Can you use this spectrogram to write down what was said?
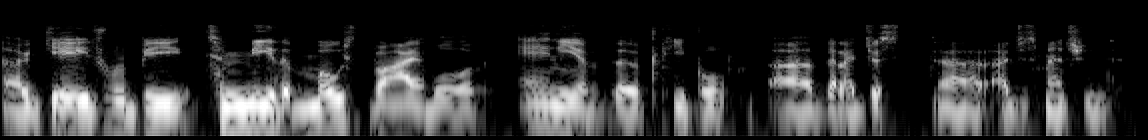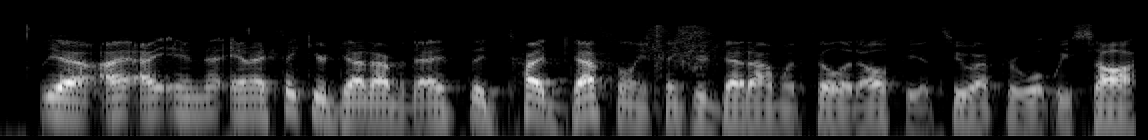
uh, Gage would be to me the most viable of any of the people uh, that I just uh, I just mentioned. Yeah, I, I and and I think you're dead on. I definitely think you're dead on with Philadelphia too. After what we saw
